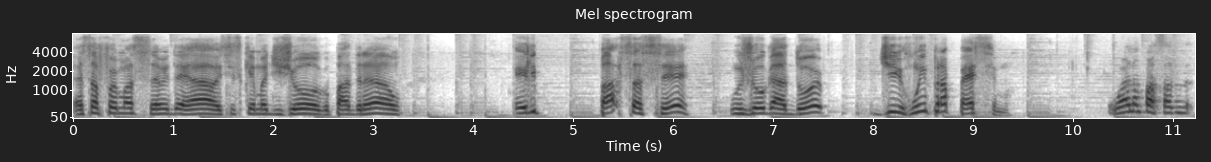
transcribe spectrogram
essa formação ideal, esse esquema de jogo, padrão. Ele passa a ser um jogador de ruim para péssimo. O ano passado,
